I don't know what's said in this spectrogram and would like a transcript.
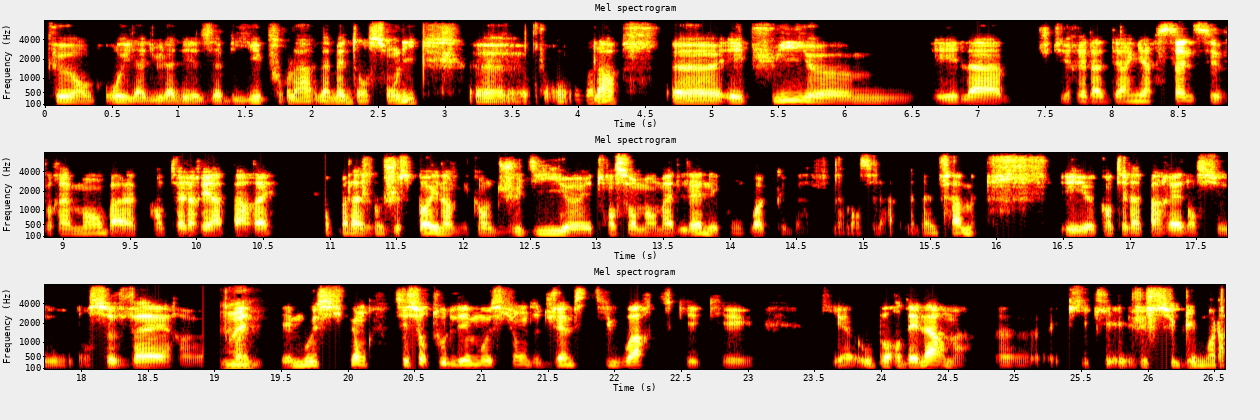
que en gros il a dû la déshabiller pour la, mettre dans son lit, euh, voilà. et puis et la, je dirais la dernière scène, c'est vraiment bah, quand elle réapparaît voilà, je, spoil, hein, mais quand Judy est transformée en Madeleine et qu'on voit que bah, finalement c'est la, même femme, et euh, quand elle apparaît dans ce, dans ce verre, euh, l'émotion, c'est surtout l'émotion de James Stewart qui est, qui est, qui est au bord des larmes, qui, qui, est juste sublime. Voilà.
